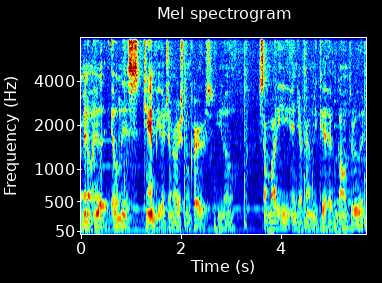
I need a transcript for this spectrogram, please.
mental Ill- illness can be a generational curse. You know, somebody in your family could have gone through it,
